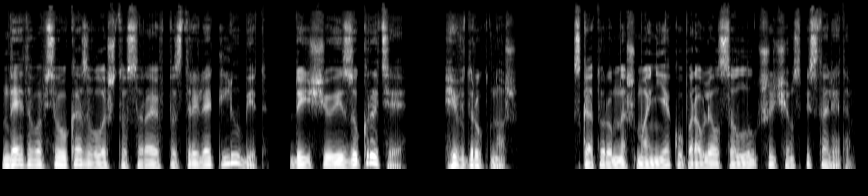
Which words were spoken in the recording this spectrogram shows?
До этого все указывало, что Сараев пострелять любит, да еще и из укрытия. И вдруг нож, с которым наш маньяк управлялся лучше, чем с пистолетом.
